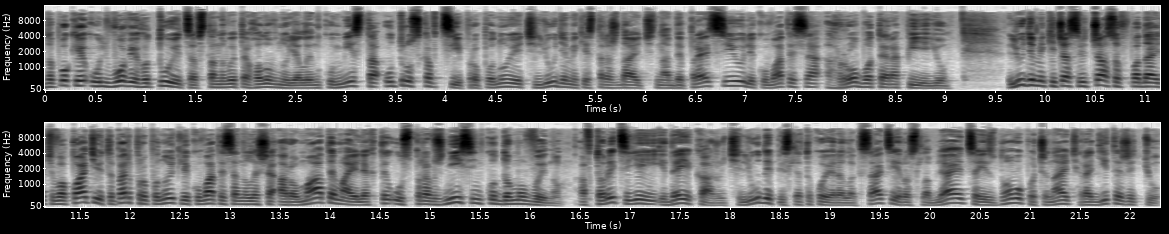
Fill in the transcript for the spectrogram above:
допоки у Львові готуються встановити головну ялинку міста, у Трускавці пропонують людям, які страждають на депресію, лікуватися гроботерапією. Людям, які час від часу впадають в апатію, тепер пропонують лікуватися не лише ароматами, а й лягти у справжнісіньку домовину. Автори цієї ідеї кажуть, люди після такої релаксації розслабляються і знову починають радіти життю.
